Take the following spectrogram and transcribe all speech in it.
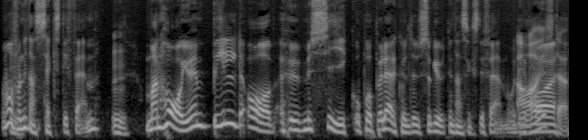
de var från 1965. Mm. Man har ju en bild av hur musik och populärkultur såg ut 1965. Och det, Ja, var,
